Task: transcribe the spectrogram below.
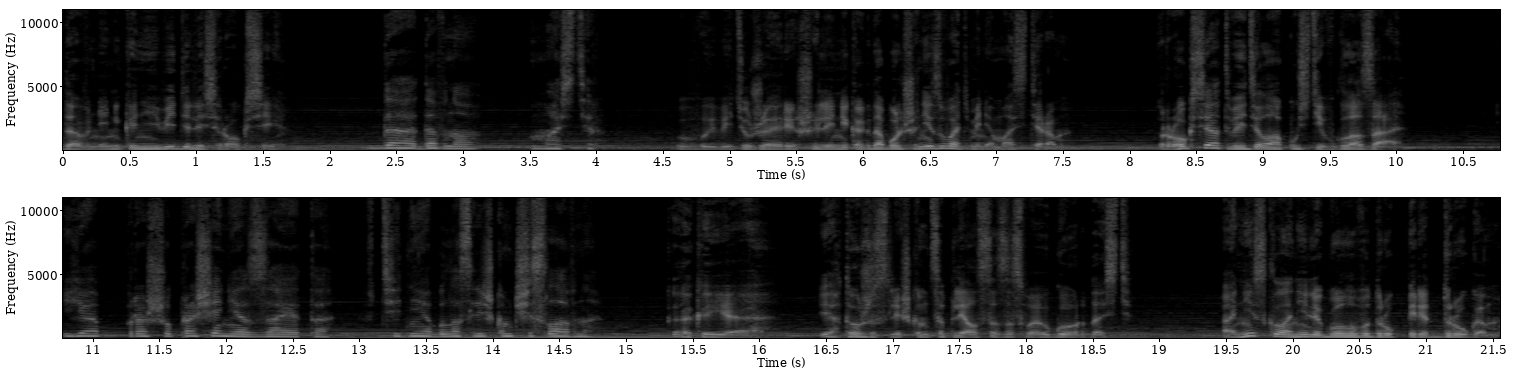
давненько не виделись, Рокси. Да, давно, мастер. Вы ведь уже решили никогда больше не звать меня мастером. Рокси ответила, опустив глаза. Я прошу прощения за это. В те дни я была слишком тщеславна. Как и я. Я тоже слишком цеплялся за свою гордость. Они склонили голову друг перед другом.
